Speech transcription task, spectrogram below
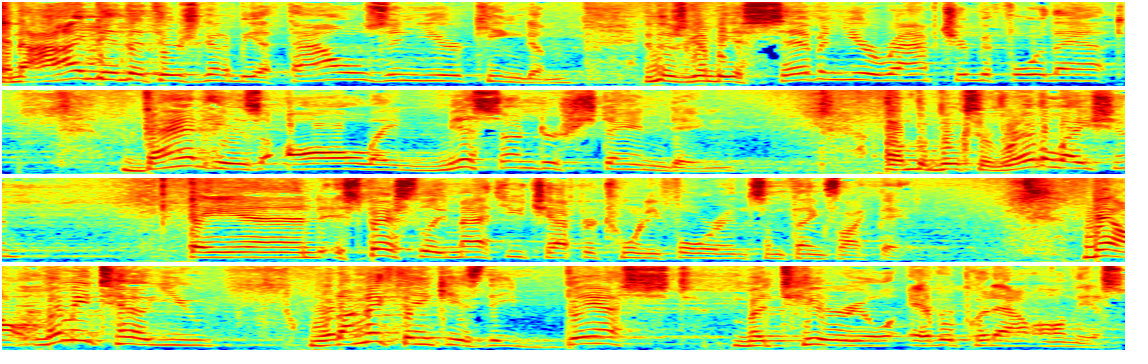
And the idea that there's going to be a thousand year kingdom and there's going to be a seven year rapture before that, that is all a misunderstanding of the books of Revelation and especially Matthew chapter 24 and some things like that. Now, let me tell you what I think is the best material ever put out on this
